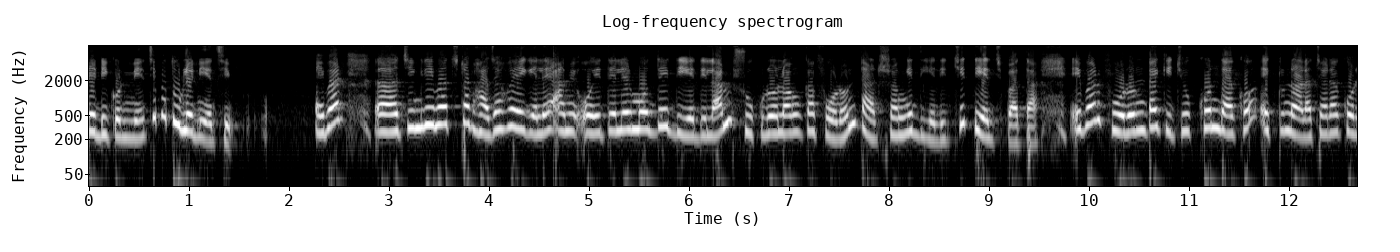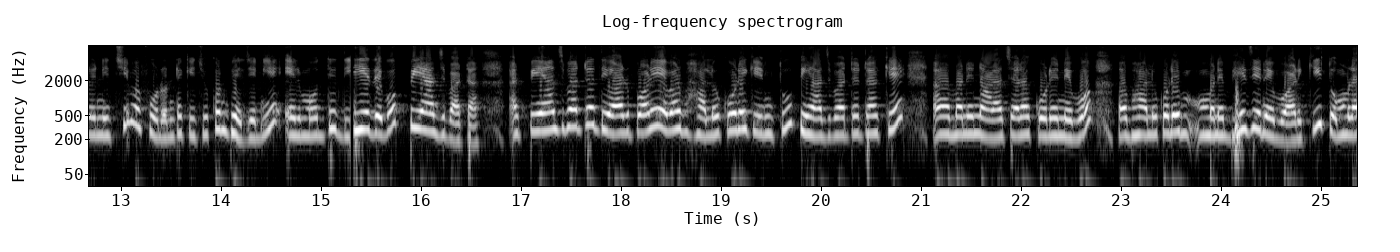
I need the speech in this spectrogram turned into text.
রেডি করে নিয়েছি বা তুলে নিয়েছি। এবার চিংড়ি মাছটা ভাজা হয়ে গেলে আমি ওই তেলের মধ্যে দিয়ে দিলাম শুকনো লঙ্কা ফোড়ন, তার সঙ্গে দিয়ে দিচ্ছি তেজপাতা। এবার ফোড়নটা কিছুক্ষণ দেখো, একটু নাড়াচাড়া করে নিচ্ছি বা ফোড়নটা কিছুক্ষণ ভেজে নিয়ে এর মধ্যে দিয়ে দেব পেঁয়াজ বাটা। আর পেঁয়াজ বাটা দেওয়ার পরে এবার ভালো করে কিন্তু পেঁয়াজ বাটাটাকে মানে নাড়াচাড়া করে নেব ভালো করে মানে ভেজে নেব আর কি। তোমরা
